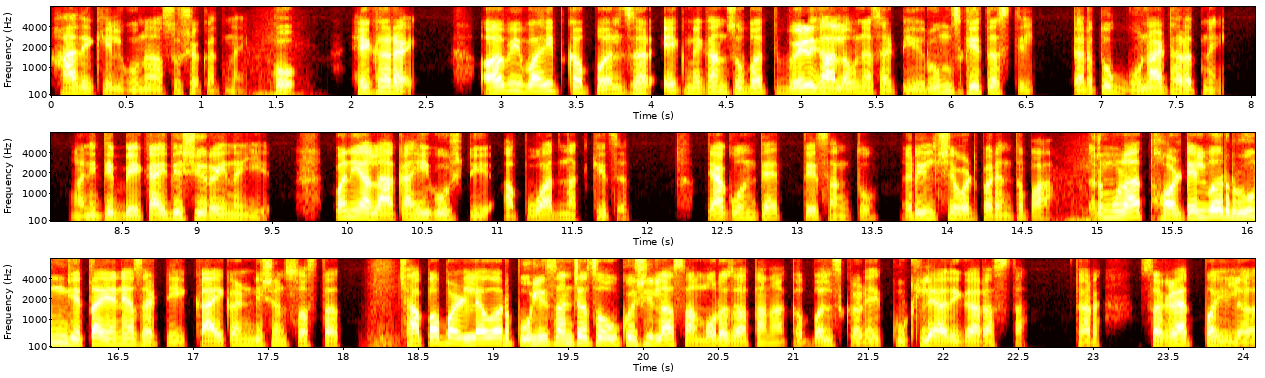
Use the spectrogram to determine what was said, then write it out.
हा देखील गुन्हा असू शकत नाही. हो. हे खरं आहे. अविवाहित कपल जर एकमेकांसोबत वेळ घालवण्यासाठी रूम्स घेत असतील तर तो गुन्हा ठरत नाही. आणि ते बेकायदेशीरही नाहीये. पण याला काही गोष्टी अपवाद नक्कीच आहेत. त्या कोणत्या आहेत ते सांगतो. रील शेवटपर्यंत पहा. तर मुळात हॉटेलवर रूम घेता येण्यासाठी काय कंडिशन्स असतात? छापा पडल्यावर पोलिसांच्या चौकशीला सामोरं जाताना कपल्सकडे कुठले अधिकार असतात? तर सगळ्यात पहिलं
